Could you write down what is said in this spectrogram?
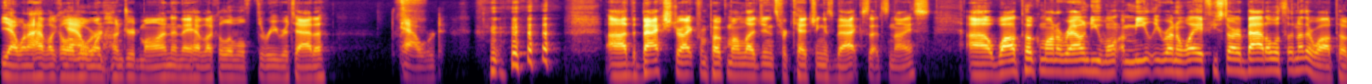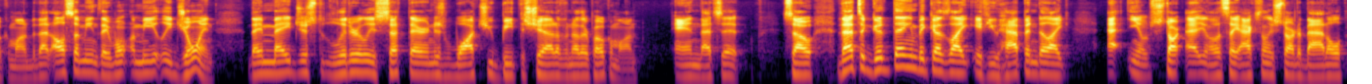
Yeah, when I have like a level Coward. 100 Mon and they have like a level three Rattata. Coward. uh, the backstrike from Pokemon Legends for catching his back, so that's nice. Uh, wild Pokemon around you won't immediately run away if you start a battle with another wild Pokemon, but that also means they won't immediately join. They may just literally sit there and just watch you beat the shit out of another Pokemon, and that's it. So that's a good thing because like if you happen to like you know start you know let's say accidentally start a battle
